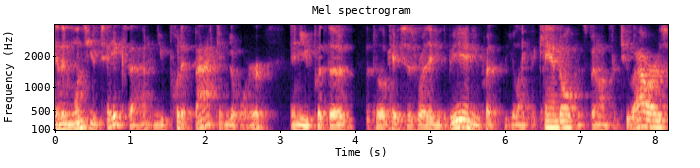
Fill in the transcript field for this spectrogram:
And then once you take that and you put it back into order and you put the, the pillowcases where they need to be and you put you light the candle it's been on for two hours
